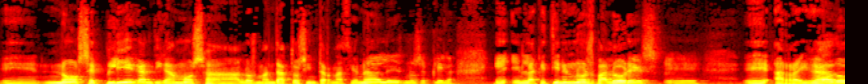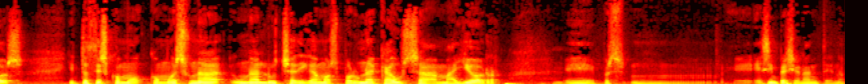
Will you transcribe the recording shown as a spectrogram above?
eh, no se pliegan, digamos, a los mandatos internacionales, no se pliegan, en, en la que tienen unos valores arraigados. Entonces, como, como es una, una lucha, digamos, por una causa mayor, pues mm, es impresionante, ¿no?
